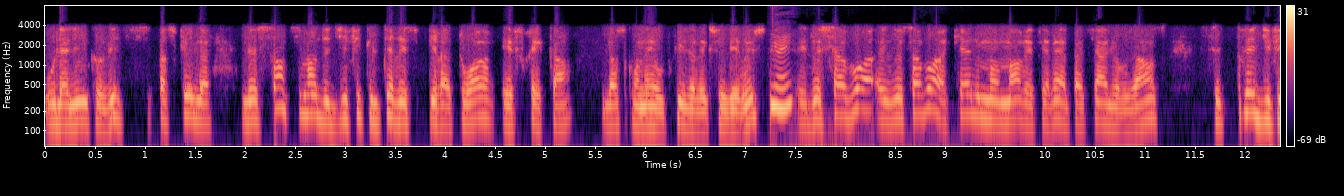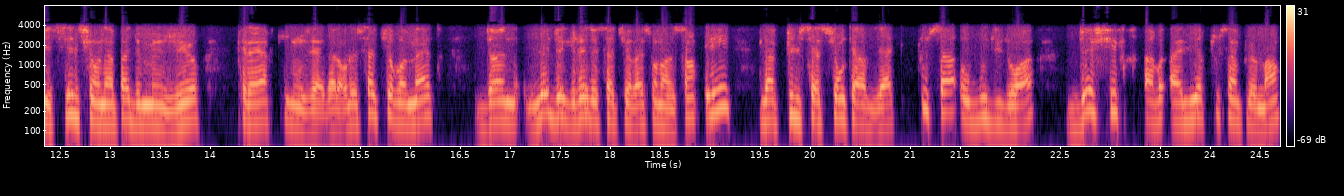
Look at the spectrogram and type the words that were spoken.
ou la ligne Covid, parce que le, le sentiment de difficulté respiratoire est fréquent lorsqu'on est aux prises avec ce virus Oui. et de savoir et de savoir à quel moment référer un patient à l'urgence, c'est très difficile si on n'a pas de mesures claires qui nous aident. Alors le saturomètre donne le degré de saturation dans le sang et la pulsation cardiaque, tout ça au bout du doigt, deux chiffres à, à lire tout simplement.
